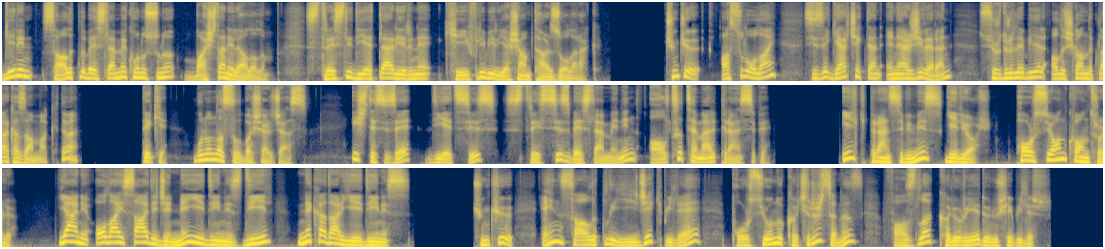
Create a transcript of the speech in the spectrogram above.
Gelin sağlıklı beslenme konusunu baştan ele alalım. Stresli diyetler yerine keyifli bir yaşam tarzı olarak. Çünkü asıl olay size gerçekten enerji veren, sürdürülebilir alışkanlıklar kazanmak, değil mi? Peki, bunu nasıl başaracağız? İşte size diyetsiz, stressiz beslenmenin 6 temel prensibi. İlk prensibimiz geliyor. Porsiyon kontrolü. Yani olay sadece ne yediğiniz değil, ne kadar yediğiniz. Çünkü en sağlıklı yiyecek bile porsiyonu kaçırırsanız fazla kaloriye dönüşebilir.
